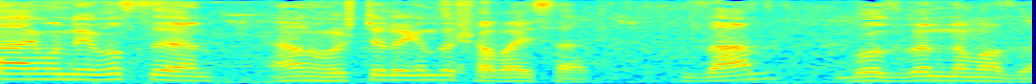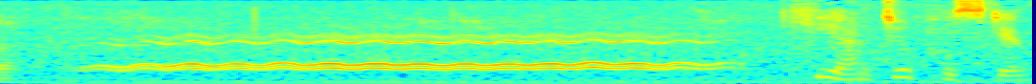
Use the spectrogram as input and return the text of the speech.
নাই মুনি বুঝছেন? এখন হোস্টেলে কিন্তু সবাই স্যার। যান বুঝবেন না মজা। কি আজব হোস্টেল।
